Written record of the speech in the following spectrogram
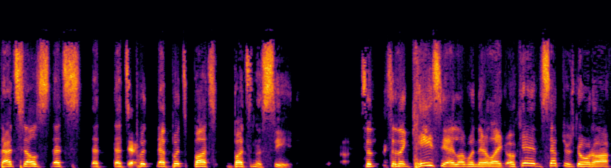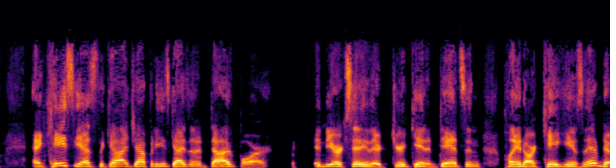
That sells. That's that. That's Yeah. put that puts butts butts in the seat. So so then Casey, I love when they're like, okay, the scepter's going off, and Casey has the guy Japanese guys in a dive bar in New York City. They're drinking and dancing, playing arcade games. They have no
